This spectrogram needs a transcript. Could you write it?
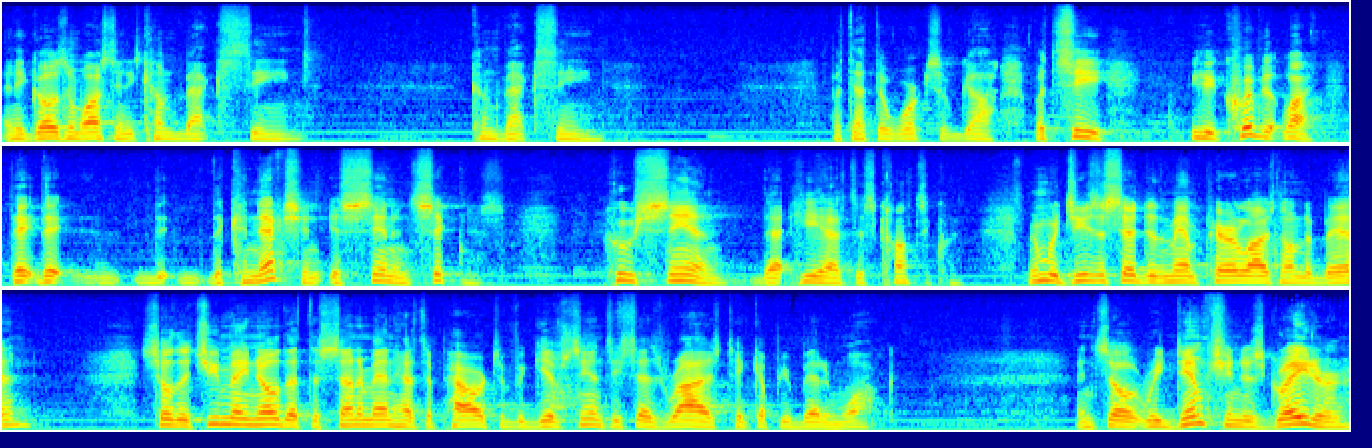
And he goes and washes and he comes back seeing. Comes back seeing. But that the works of God. But see, you equivalent, why? They, they, the, the connection is sin and sickness. Who sinned that he has this consequence? Remember what Jesus said to the man paralyzed on the bed? So that you may know that the Son of Man has the power to forgive sins, he says, Rise, take up your bed, and walk. And so redemption is greater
